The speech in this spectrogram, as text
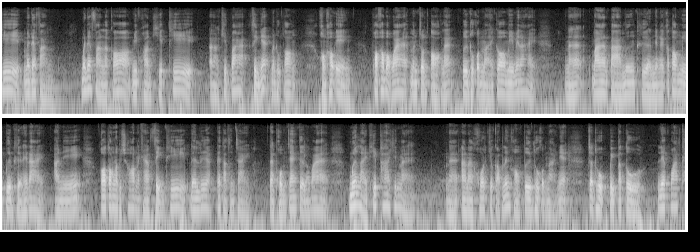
ที่ไม่ได้ฟัง ไม่ได้ฟังแล้วก็มีความคิดที่คิดว่าสิ่งเนี้ยมันถูกต้องของเขาเอง พอเขาบอกว่ามันจนตอกแล้วปืนถูกกฎหมายก็มีไม่ได้นะบ้านป่าเมืองเถื่อนยังไงก็ต้องมีปืนเถื่อนให้ได้ อันนี้ก็ต้องรับผิดชอบนะครับ สิ่งที่ได้เลือกได้ตัดสินใจ แต่ผมแจ้งเตือนแล้วว่า เมื่อไหร่ที่พลาดขึ้นมานะอนาคตเกี่ยวกับเรื่องของปืนถูกกฎหมายเนี่ยจะถูกปิดประตู เรียกว่าแท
